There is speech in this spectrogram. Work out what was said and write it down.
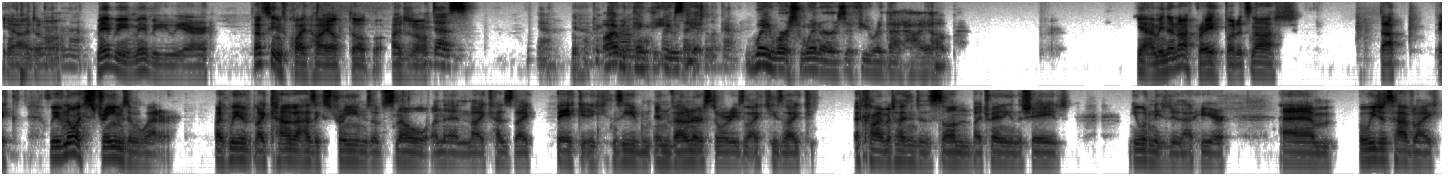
Yeah, I'll I put don't know. Maybe maybe we are. That seems quite high up though, but I don't know. It does. Yeah. Yeah. picked Well, I would think that you would get- to look at. Way worse winners if you were that high up. Yeah, I mean they're not great, but it's not that ex- we have no extremes of weather. Like we have like Canada has extremes of snow and then like has like bacon you can see in Vellner's stories like he's like acclimatizing to the sun by training in the shade. You wouldn't need to do that here. Um but we just have like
